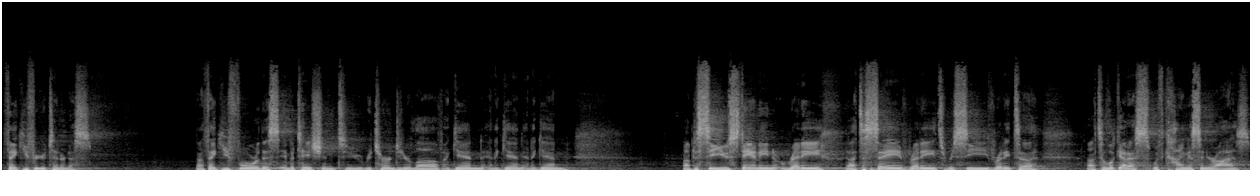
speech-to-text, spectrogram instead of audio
thank you for your tenderness. Uh, thank you for this invitation to return to your love again and again and again. Uh, to see you standing ready uh, to save, ready to receive, ready to, uh, to look at us with kindness in your eyes.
